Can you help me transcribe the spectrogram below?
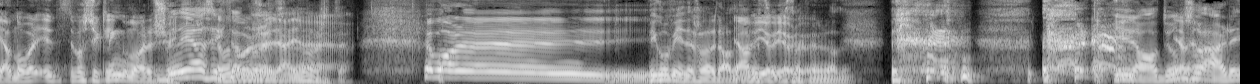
ja var det, det var sykling, og nå er det skøyter. Ja, ja, ja, ja. Var det Vi går videre fra radioen. Ja, vi vi, vi radioen. I radioen så er det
